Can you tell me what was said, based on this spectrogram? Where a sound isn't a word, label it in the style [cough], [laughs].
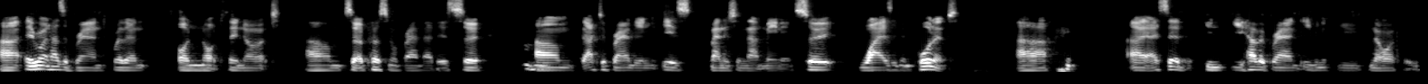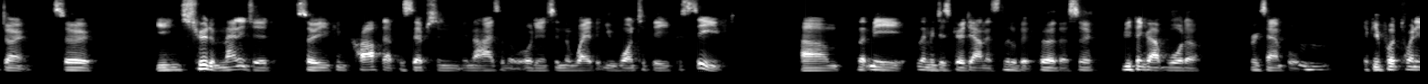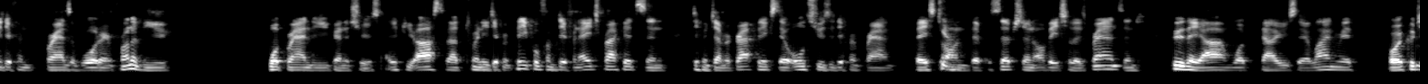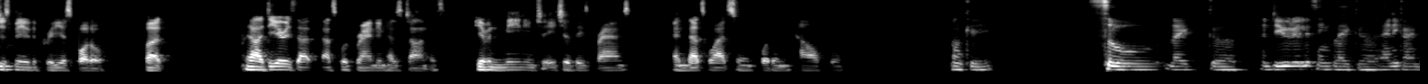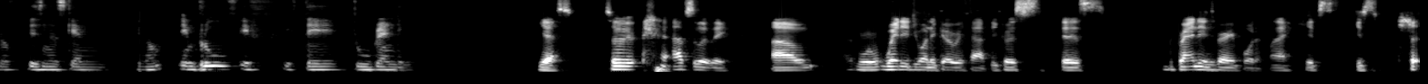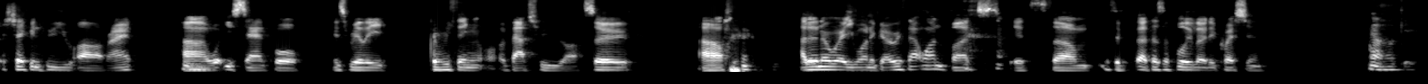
uh, everyone has a brand, whether or not they know it. Um, so a personal brand that is. So Mm-hmm. Um, the active branding is managing that meaning. So why is it important? Uh, [laughs] I, I, said you, you have a brand even if you know it or you don't. So you should manage it so you can craft that perception in the eyes of the audience in the way that you want to be perceived. Um, let me let me just go down this a little bit further. So if you think about water, for example, mm-hmm. if you put 20 different brands of water in front of you, what brand are you going to choose? If you ask about 20 different people from different age brackets and different demographics, they'll all choose a different brand based yeah. on their perception of each of those brands and who they are and what values they align with. Or it could just mm-hmm. be the prettiest bottle. But the idea is that that's what branding has done. It's given meaning to each of these brands. And that's why it's so important and powerful. Okay. So, like, uh, do you really think like uh, any kind of business can you know improve if if they do branding. Yes. So [laughs] absolutely. Um, where did you want to go with that? Because there's the branding is very important. Like it's it's sh- shaping who you are right? Uh, mm-hmm. uh, what you stand for is really everything about who you are. So uh, [laughs] I don't know where you want to go with that one, but [laughs] it's um it's a that's a fully loaded question. Oh, okay.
